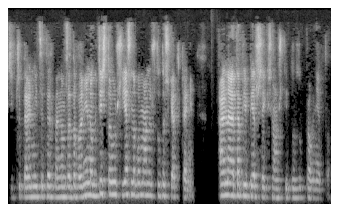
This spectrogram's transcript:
ci czytelnicy też będą zadowoleni, no gdzieś to już jest, no bo mam już to doświadczenie, ale na etapie pierwszej książki to zupełnie to,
